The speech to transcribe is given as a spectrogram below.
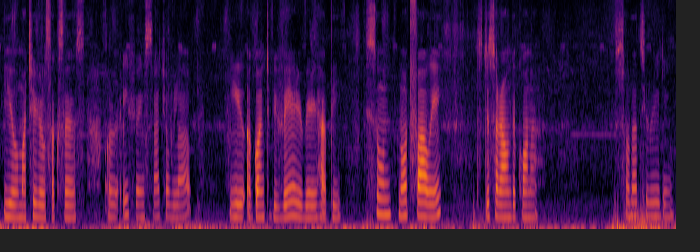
your material success. Or if you're in search of love you are going to be very very happy. Soon not far away it's just around the corner. So that's your reading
